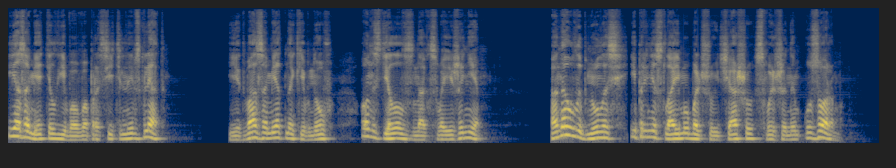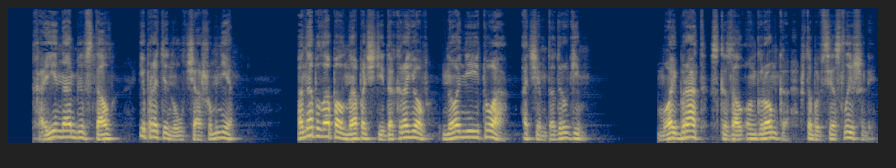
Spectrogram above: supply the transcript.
я заметил его вопросительный взгляд. Едва заметно кивнув, он сделал знак своей жене. Она улыбнулась и принесла ему большую чашу с выжженным узором. Хаин Амби встал и протянул чашу мне. Она была полна почти до краев, но не Итуа, а чем-то другим. «Мой брат», — сказал он громко, чтобы все слышали,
